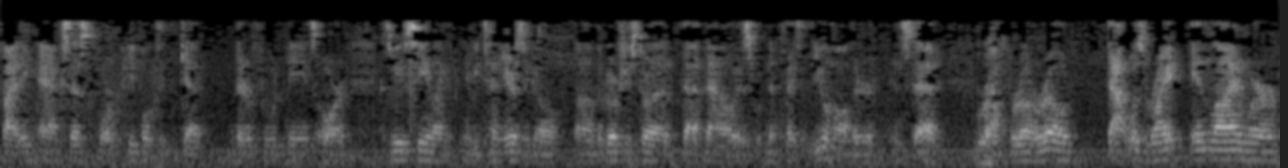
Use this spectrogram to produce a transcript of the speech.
finding access for people to get their food needs, or because we've seen like maybe 10 years ago, uh, the grocery store that, that now is in the place of the U-Haul there instead right. off Verona Road. That was right in line where a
